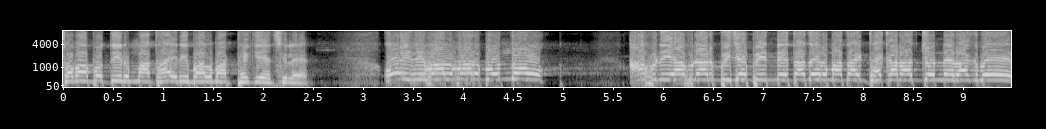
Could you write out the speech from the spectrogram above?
সভাপতির মাথায় রিভলভার ঠেকিয়েছিলেন। ওই রিভলভার বন্দুক আপনি আপনার বিজেপির নেতাদের মাথায় ঠেকানোর জন্য রাখবেন।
